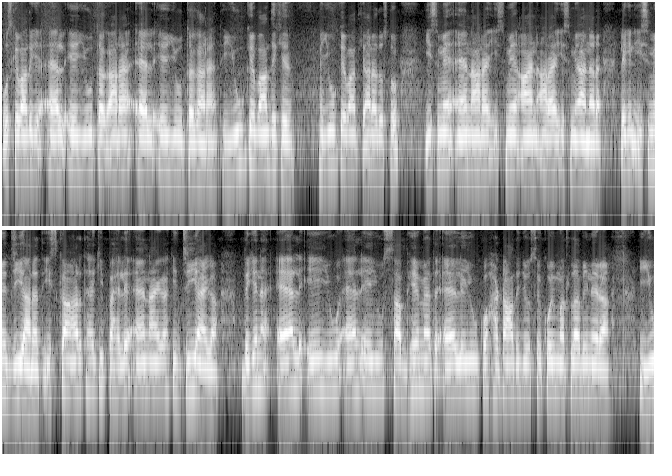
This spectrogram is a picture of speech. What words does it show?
उसके बाद देखिए एल ए यू तक आ रहा है एल ए यू तक आ रहा है। तो यू के बाद देखिए यू के बाद क्या आ रहा है दोस्तों? इसमें एन आ रहा है, इसमें आन आ रहा है, इसमें आन आ रहा है। लेकिन इसमें जी आ रहा है। तो इसका अर्थ है कि पहले एन आएगा कि जी आएगा। देखिए ना L A U L A U सभ्य में तो एल ए यू को हटा दीजिए, उससे कोई मतलब ही नहीं रहा। यू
